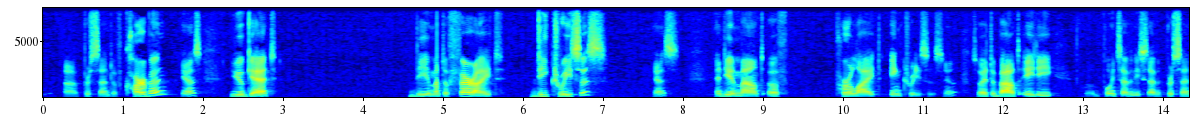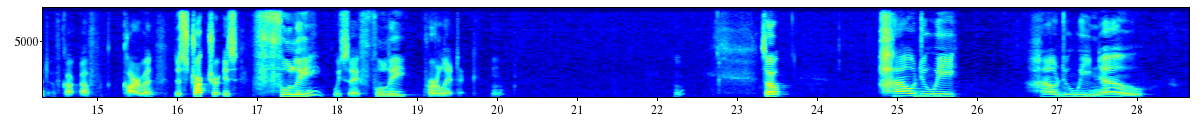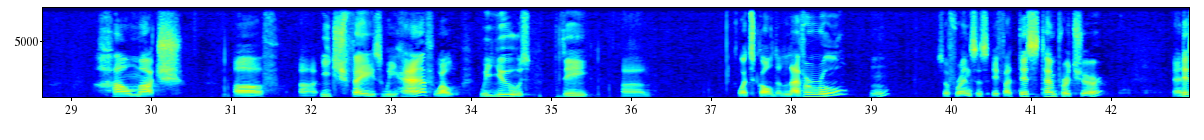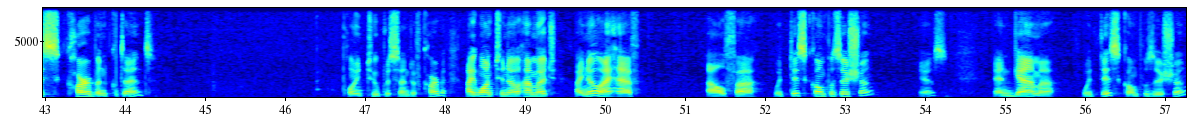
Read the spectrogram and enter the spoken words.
percent of carbon, yes, you get the amount of ferrite decreases, yes, and the amount of pearlite increases. Yeah? So at about 80.77% of, car of carbon, the structure is fully, we say fully pearlitic. Hmm? Hmm? So how do we how do we know how much of uh, each phase we have? Well, we use the um, what's called the lever rule. Hmm? So for instance, if at this temperature and this carbon content, 0.2% of carbon, I want to know how much, I know I have alpha with this composition, yes, and gamma with this composition.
